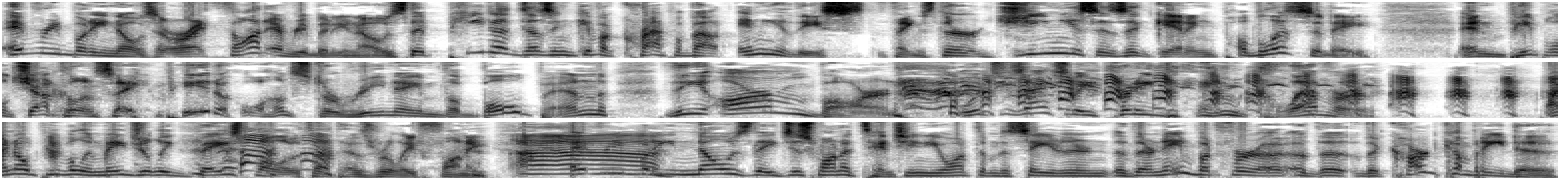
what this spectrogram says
Everybody knows, or I thought everybody knows, that PETA doesn't give a crap about any of these things. They're geniuses at getting publicity. And people chuckle and say, PETA wants to rename the bullpen the arm barn, which is actually pretty damn clever. I know people in Major League Baseball who thought that was really funny. Everybody knows they just want attention. You want them to say their, their name, but for uh, the, the card company to,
